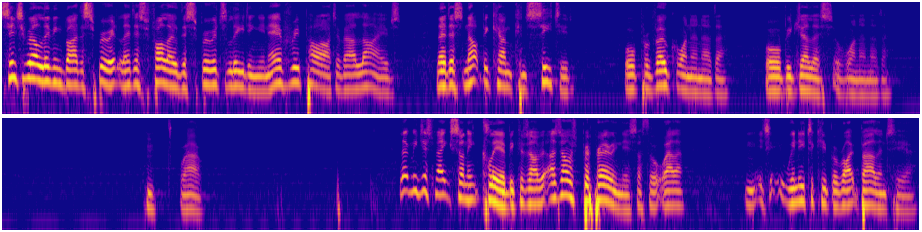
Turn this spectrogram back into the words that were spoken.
Since we are living by the Spirit, let us follow the Spirit's leading in every part of our lives. Let us not become conceited or provoke one another or be jealous of one another. Hmm. wow. Let me just make something clear because I, as I was preparing this, I thought, well, hmm, we need to keep a right balance here.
